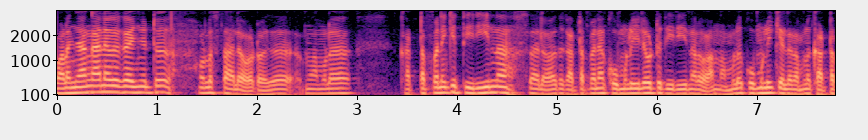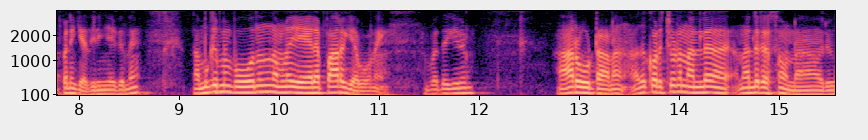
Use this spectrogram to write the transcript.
വളഞ്ഞാങ്ങാനൊക്കെ കഴിഞ്ഞിട്ട് ഉള്ള സ്ഥലമാണ് കേട്ടോ ഇത് നമ്മൾ കട്ടപ്പനയ്ക്ക് തിരിയുന്ന സ്ഥലം അത് കട്ടപ്പന കുമളിയിലോട്ട് തിരിയുന്നതാണ് നമ്മൾ കുമളിക്കല്ല നമ്മൾ കട്ടപ്പനയ്ക്കാണ് തിരിഞ്ഞേക്കുന്നത് നമുക്കിപ്പം പോകുന്നത് നമ്മൾ ഏലപ്പാറയ്ക്കാണ് പോകുന്നത് അപ്പോഴത്തേക്കിനും ആ റൂട്ടാണ്. അത് കുറച്ചുകൂടെ നല്ല നല്ല രസമുണ്ട് ആ ഒരു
